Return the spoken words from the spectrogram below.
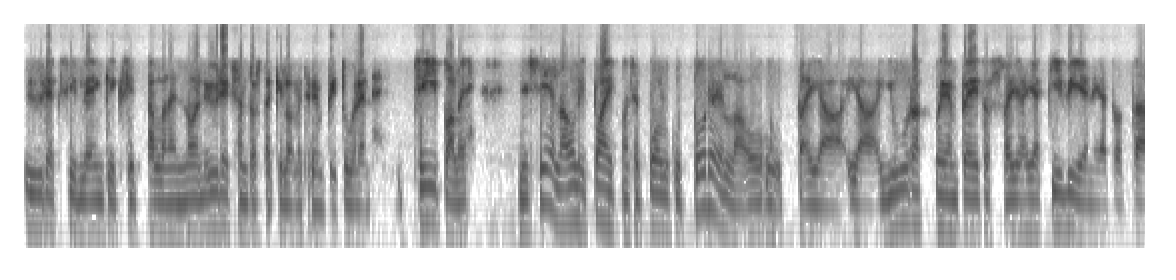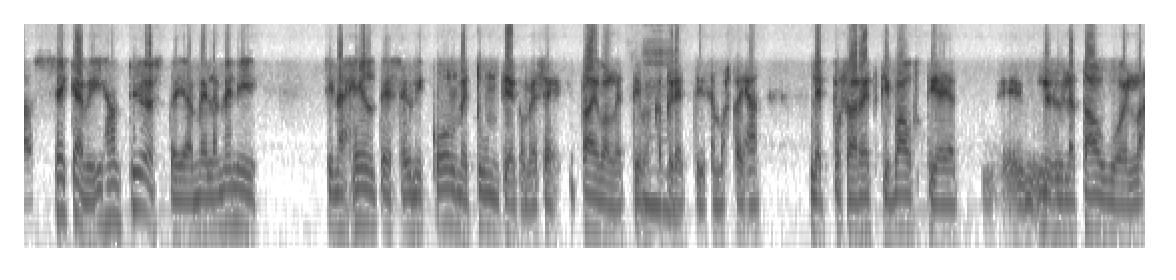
yhdeksi lenkiksi tällainen noin 19 kilometrin pituinen Tsiipale – niin siellä oli paikkan se polku todella ohutta ja, ja juurakkojen peitossa ja, ja kivien. Ja tota, se kävi ihan työstä ja meillä meni siinä helteessä yli kolme tuntia, kun me se taivallettiin, vaikka mm. pidettiin semmoista ihan lepposaa retkivauhtia ja e, lyhyillä tauvoilla,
